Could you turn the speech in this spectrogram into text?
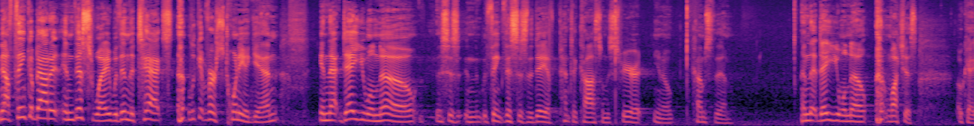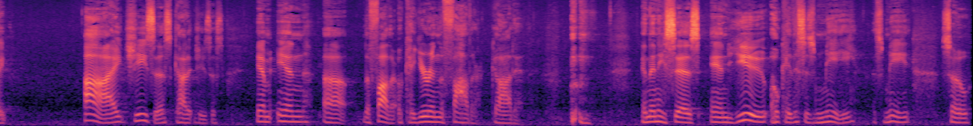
Now, think about it in this way within the text. Look at verse 20 again. In that day, you will know, this is, we think this is the day of Pentecost when the Spirit, you know, comes to them. And that day you will know, watch this. Okay, I, Jesus, got it, Jesus, am in uh, the Father. Okay, you're in the Father. Got it. and then he says, and you, okay, this is me. It's me. So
